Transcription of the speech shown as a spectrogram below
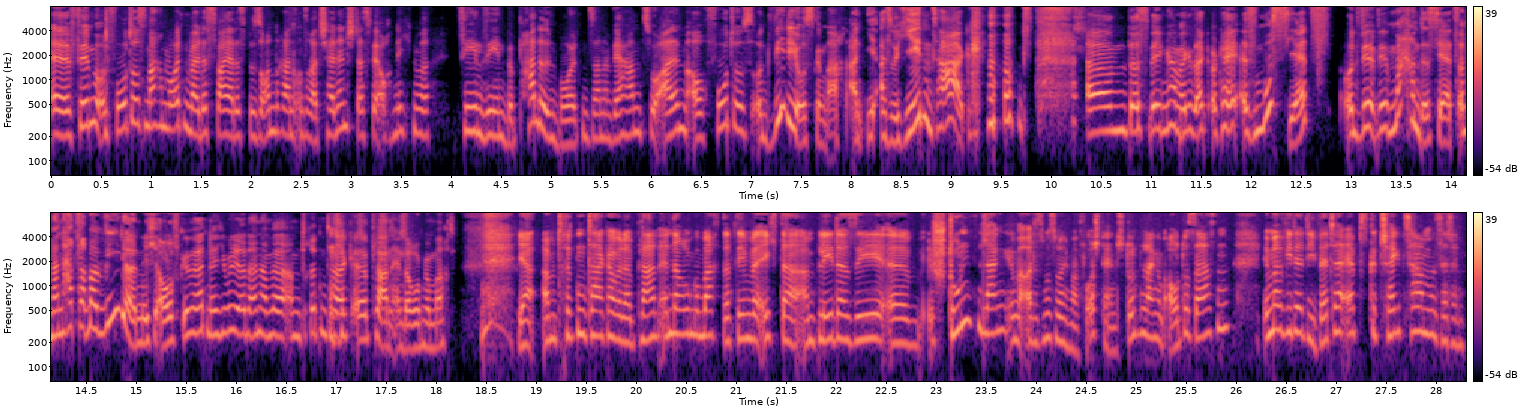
äh, Filme und Fotos machen wollten, weil das war ja das Besondere an unserer Challenge, dass wir auch nicht nur zehn Seen bepaddeln wollten, sondern wir haben zu allem auch Fotos und Videos gemacht, an, also jeden Tag. und, ähm, deswegen haben wir gesagt, okay, es muss jetzt und wir, wir machen das jetzt. Und dann hat's aber wieder nicht aufgehört. Ne, Julia, dann haben wir am dritten Tag äh, Planänderung gemacht. Ja, am dritten Tag haben wir eine Planänderung gemacht, nachdem wir echt da am Bledersee äh, stundenlang, im, das muss man sich mal vorstellen, stundenlang im Auto saßen, immer wieder die Wetter-Apps gecheckt haben und gesagt haben,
